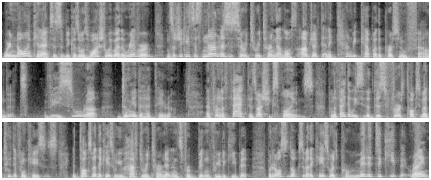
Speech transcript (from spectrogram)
Where no one can access it because it was washed away by the river. In such a case, it's not necessary to return that lost object, and it can be kept by the person who found it. V'isura dumya dehatera. And from the fact, as Rashi explains, from the fact that we see that this verse talks about two different cases. It talks about the case where you have to return it and it's forbidden for you to keep it, but it also talks about a case where it's permitted to keep it, right?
